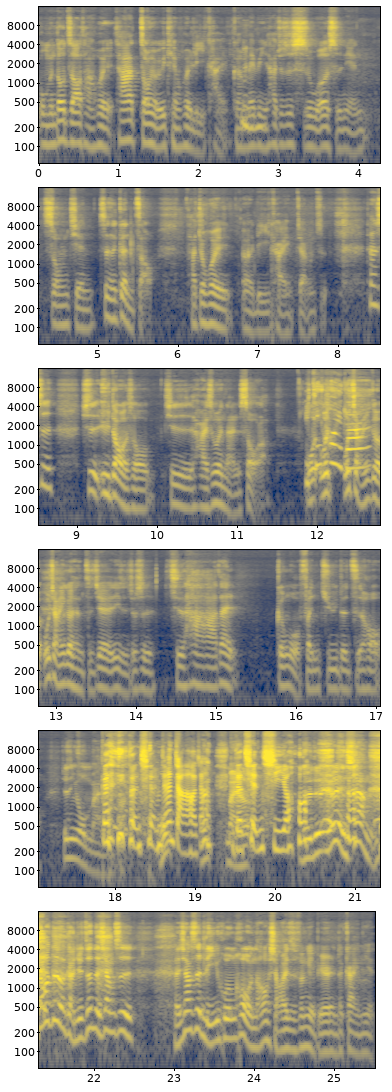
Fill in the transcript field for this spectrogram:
我们都知道他会，他总有一天会离开，可能 maybe 他就是十五二十年中间，甚至更早，他就会呃离开这样子。但是其实遇到的时候，其实还是会难受啦。我我我讲一个，我讲一个很直接的例子，就是其实哈哈在跟我分居的之后，就是因为我买跟你分居，你这样讲的好像你的前妻哦、对对，有点像，你知道这个感觉真的像是很像是离婚后，然后小孩子分给别人的概念。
